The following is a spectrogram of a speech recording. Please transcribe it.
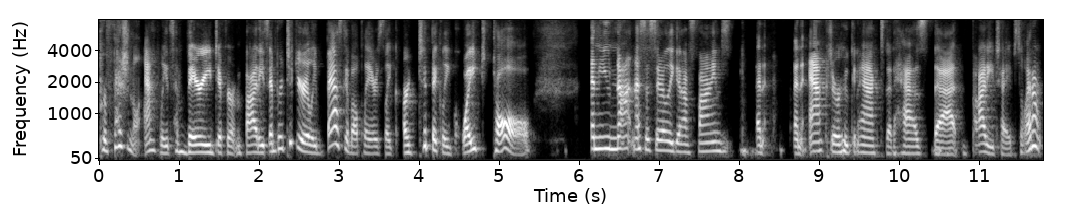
professional athletes have very different bodies and particularly basketball players like are typically quite tall and you're not necessarily going to find an an actor who can act that has that body type. So I don't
